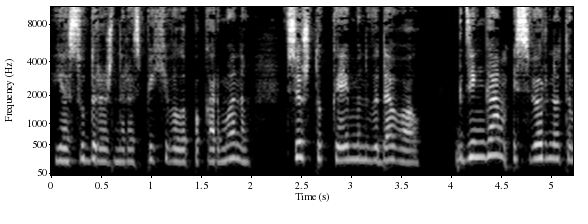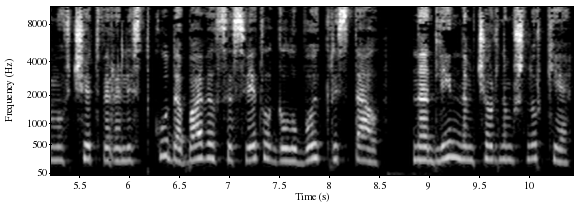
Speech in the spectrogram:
Я судорожно распихивала по карманам все, что Кейман выдавал, к деньгам и свернутому в четверо листку добавился светло-голубой кристалл на длинном черном шнурке.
